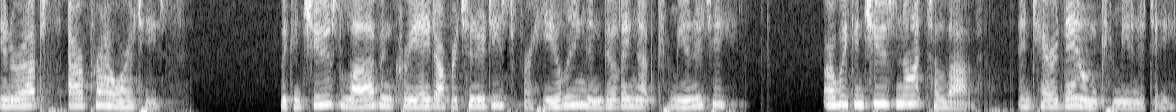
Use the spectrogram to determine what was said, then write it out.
interrupts our priorities. We can choose love and create opportunities for healing and building up community, or we can choose not to love and tear down community.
